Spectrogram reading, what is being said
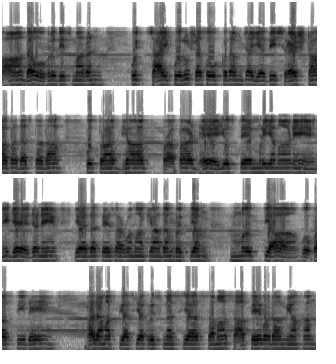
पादौ हृदि स्मरन्। उच्चैः पुरुषसूक्तं च यदि श्रेष्ठापदस्तदा पुत्राध्या प्रपढेयुस्ते म्रियमाणे निजे जने यदत्ते सर्वमाख्यातं कृत्यं मृत्यावुपस्थिते। फलमप्यस्य कृष्णस्य समसात्ते वदाम्यहं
